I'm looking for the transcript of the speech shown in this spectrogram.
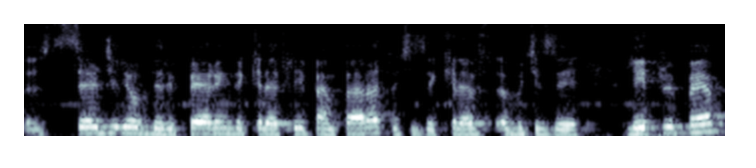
uh, surgery of the repairing the cleft lip and palate, which is a cleft, uh, which is a lip repair.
